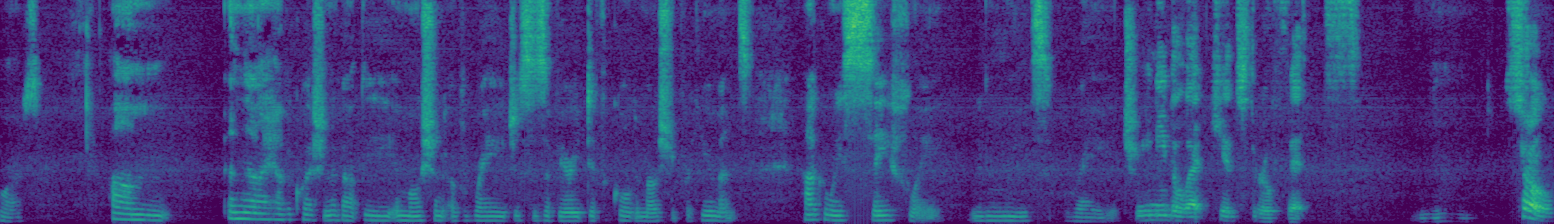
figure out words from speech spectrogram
you. Of course. Um, and then I have a question about the emotion of rage. This is a very difficult emotion for humans. How can we safely release rage? We need to let kids throw fits. Mm-hmm. So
